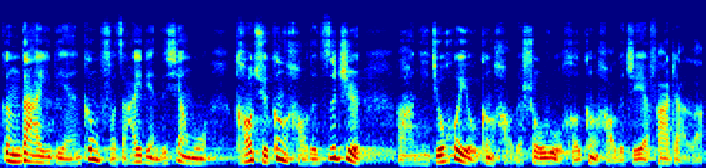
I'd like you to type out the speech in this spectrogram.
更大一点、更复杂一点的项目，考取更好的资质啊，你就会有更好的收入和更好的职业发展了。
